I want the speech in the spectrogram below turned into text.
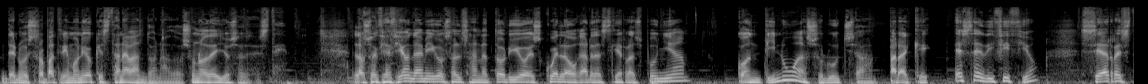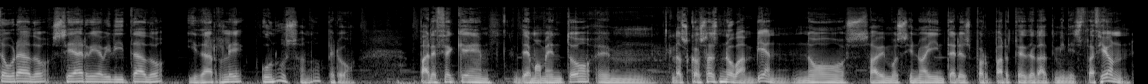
de nuestro patrimonio que están abandonados. Uno de ellos es este. La Asociación de Amigos del Sanatorio Escuela Hogar de Sierra Espuña continúa su lucha para que ese edificio sea restaurado, sea rehabilitado y darle un uso, ¿no? Pero parece que de momento em, las cosas no van bien. No sabemos si no hay interés por parte de la Administración.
